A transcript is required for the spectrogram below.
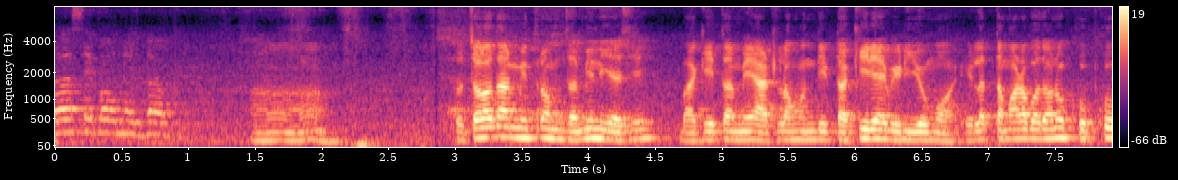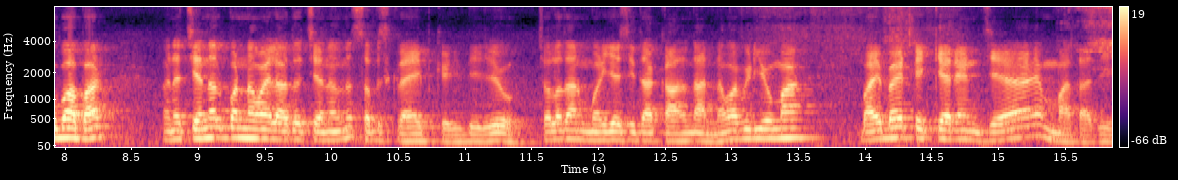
રસ એ બહુ નહીં હા. તો ચલો તાર મિત્રો, અમે જમી લઈએ છીએ. બાકી તમે આટલા સુધી ટકી રહ્યા વિડીયોમાં. એટલે તમારા બધાનો ખૂબ ખૂબ આભાર. અને ચેનલ પર નવા લાવે તો ચેનલને સબસ્ક્રાઈબ કરી દેજો. ચલો તાર મળીએ સીધા કાલના નવા વિડીયોમાં. Bye bye, take care and જય માતાજી.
